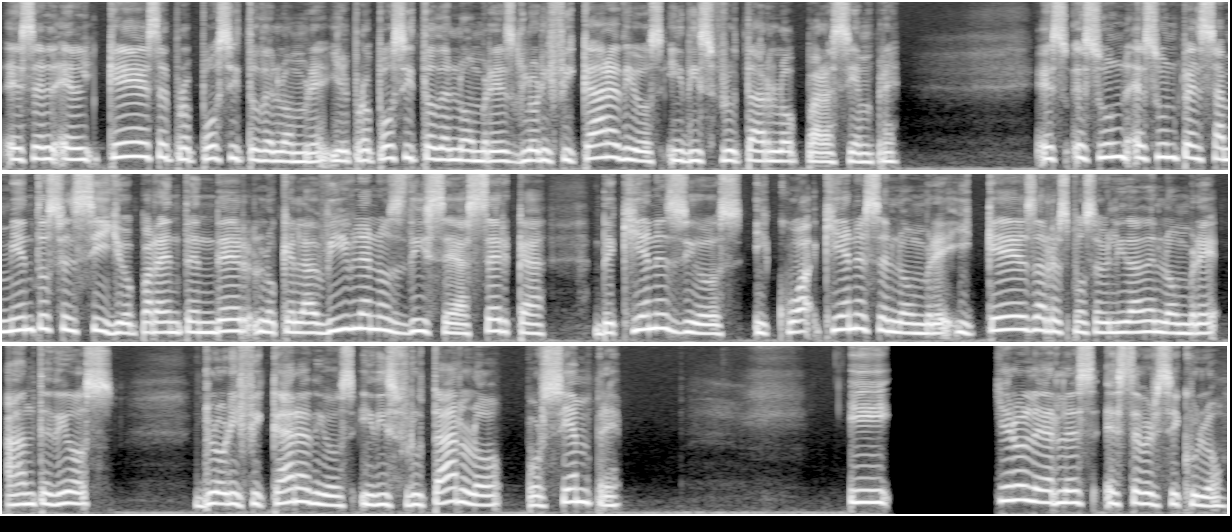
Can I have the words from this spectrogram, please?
es el, qué es el propósito del hombre. Y el propósito del hombre es glorificar a Dios y disfrutarlo para siempre. Es, un, es un pensamiento sencillo para entender lo que la Biblia nos dice acerca de quién es Dios y quién es el hombre y qué es la responsabilidad del hombre ante Dios. Glorificar a Dios y disfrutarlo por siempre. Y quiero leerles este versículo.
